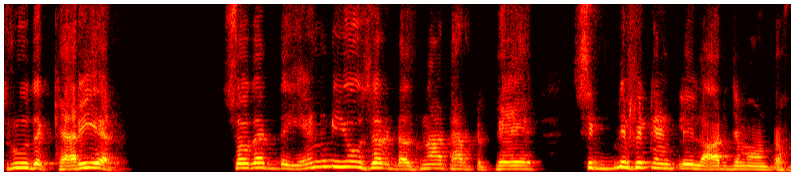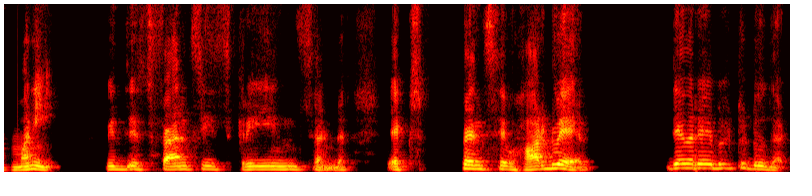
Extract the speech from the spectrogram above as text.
through the carrier so that the end user does not have to pay significantly large amount of money with these fancy screens and expensive hardware they were able to do that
